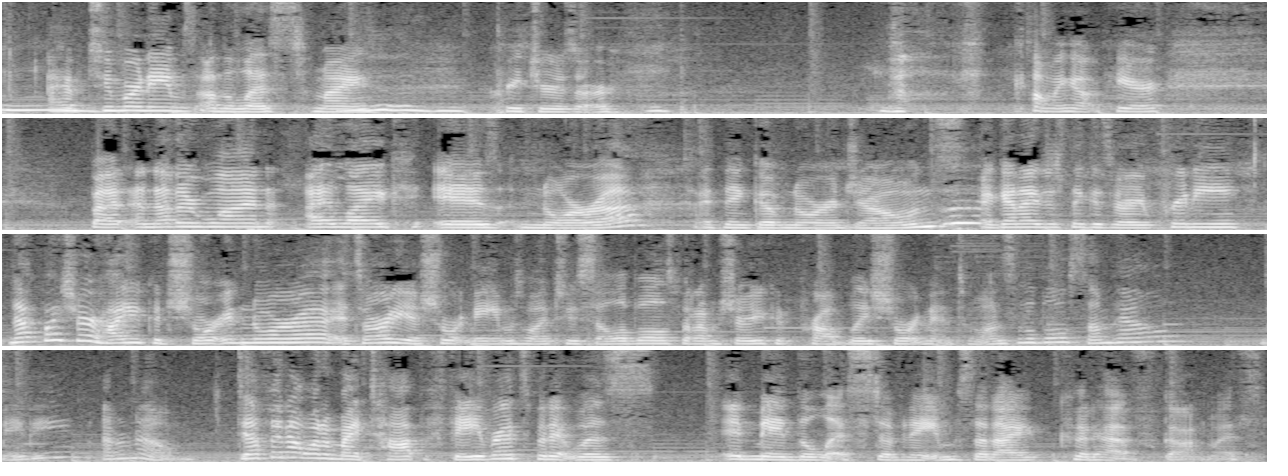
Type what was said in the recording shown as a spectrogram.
I have two more names on the list. My creatures are coming up here. But another one I like is Nora. I think of Norah Jones. Again, I just think it's very pretty. Not quite sure how you could shorten Nora. It's already a short name, it's only two syllables, but I'm sure you could probably shorten it into one syllable somehow. Maybe? I don't know. Definitely not one of my top favorites, but it was, it made the list of names that I could have gone with.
